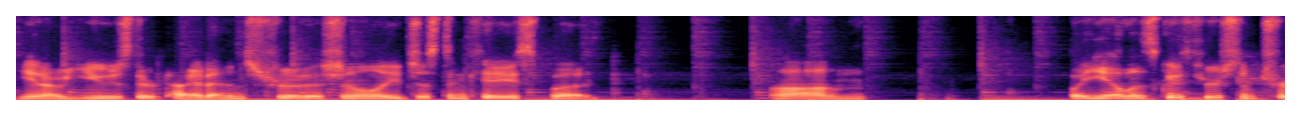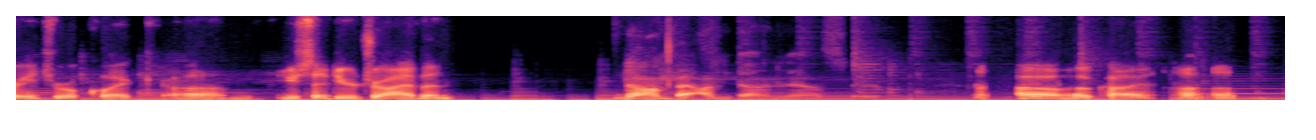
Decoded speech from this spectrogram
you know use their tight ends traditionally, just in case. But, um, but yeah, let's go through some trades real quick. Um, you said you're driving. No, I'm ba- I'm done now. Oh, okay. Um,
